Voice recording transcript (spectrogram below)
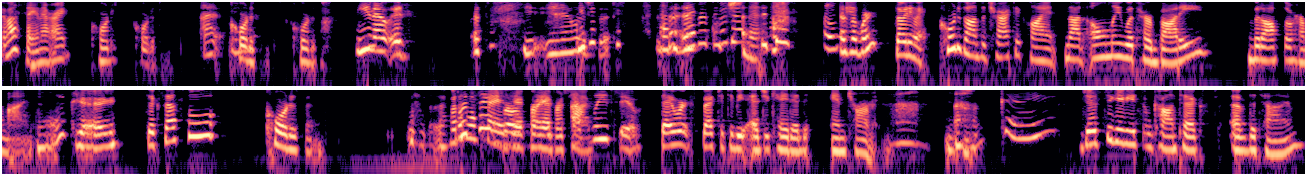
Am I saying that right? Court- courtesans. I, Courtesans. Courtesans. You know, it's. it's you, you know, it's just, a- never it's a- question it. it's a- a word. So anyway, courtesans attracted clients not only with her body, but also her mind. Okay. Successful courtesans. But I'll say it different ways. every Uh, time. please do. They were expected to be educated and charming. Okay. Just to give you some context of the time,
